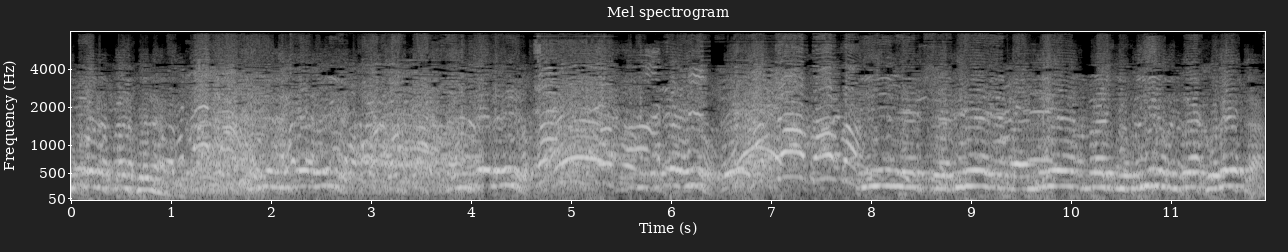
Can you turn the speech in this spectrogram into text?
mkono pale penalty. Ile sheria ya bandia ambayo Jubilee wanataka kuleta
